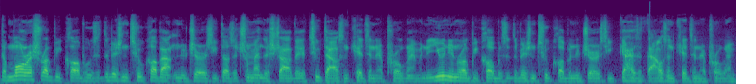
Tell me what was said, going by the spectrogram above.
the Morris Rugby Club, who's a Division two club out in New Jersey, does a tremendous job. They have two thousand kids in their program, and the Union Rugby Club is a Division two club in New Jersey, has a thousand kids in their program.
